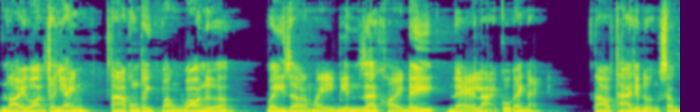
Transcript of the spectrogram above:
Nói gọn cho nhanh, ta không thích vòng vo nữa. Bây giờ mày biến ra khỏi đây Để lại cô gái này. Tao tha cho đường sống.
